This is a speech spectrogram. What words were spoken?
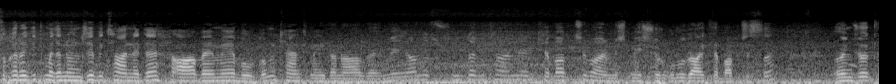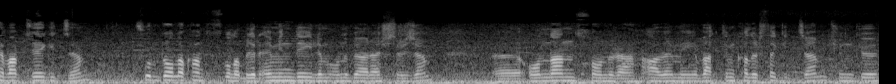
Otogara gitmeden önce bir tane de AVM buldum. Kent Meydan AVM. Yalnız şurada bir tane kebapçı varmış meşhur Uludağ kebapçısı. Önce o kebapçıya gideceğim. Şurada o lokantası olabilir emin değilim onu bir araştıracağım. Ee, ondan sonra AVM'ye vaktim kalırsa gideceğim. Çünkü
